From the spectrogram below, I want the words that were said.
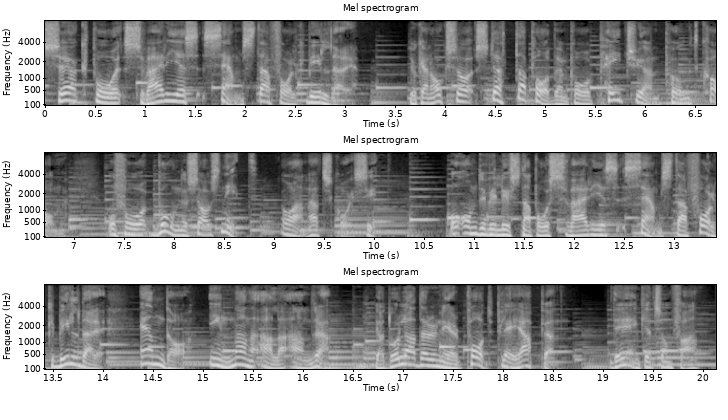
Sök på Sveriges sämsta folkbildare. Du kan också stötta podden på patreon.com och få bonusavsnitt och annat skojsigt. Och om du vill lyssna på Sveriges sämsta folkbildare en dag innan alla andra, ja då laddar du ner Podplay-appen. Det är enkelt som fan.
